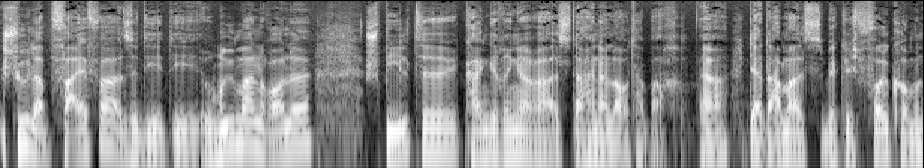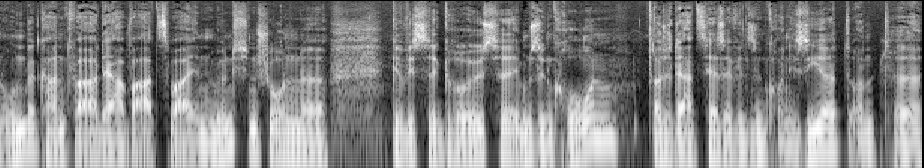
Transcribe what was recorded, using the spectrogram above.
Schüler Pfeiffer, also die, die Rühmann-Rolle, spielte kein geringerer als der Heiner Lauterbach, ja, der damals wirklich vollkommen unbekannt war. Der war zwar in München schon eine gewisse Größe im Synchron, also der hat sehr, sehr viel synchronisiert und äh,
